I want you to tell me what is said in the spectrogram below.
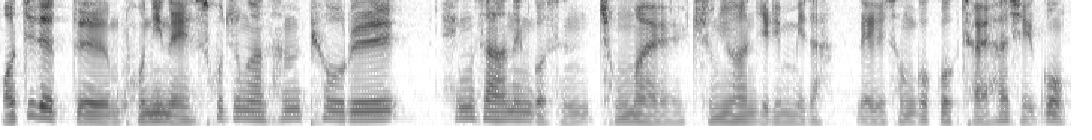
어찌됐든 본인의 소중한 한 표를 행사하는 것은 정말 중요한 일입니다. 내일 선거 꼭 잘 하시고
